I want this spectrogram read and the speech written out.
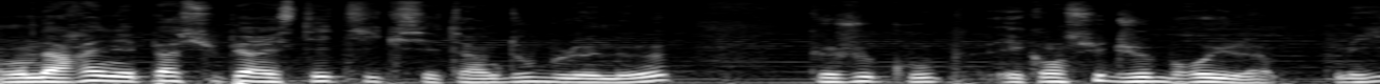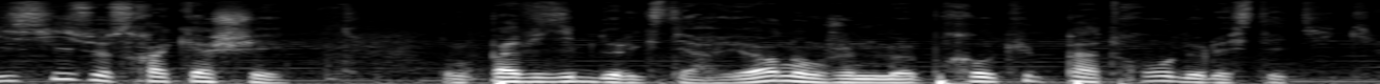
Mon arrêt n'est pas super esthétique, c'est un double nœud que je coupe et qu'ensuite je brûle. Mais ici ce sera caché, donc pas visible de l'extérieur, donc je ne me préoccupe pas trop de l'esthétique.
